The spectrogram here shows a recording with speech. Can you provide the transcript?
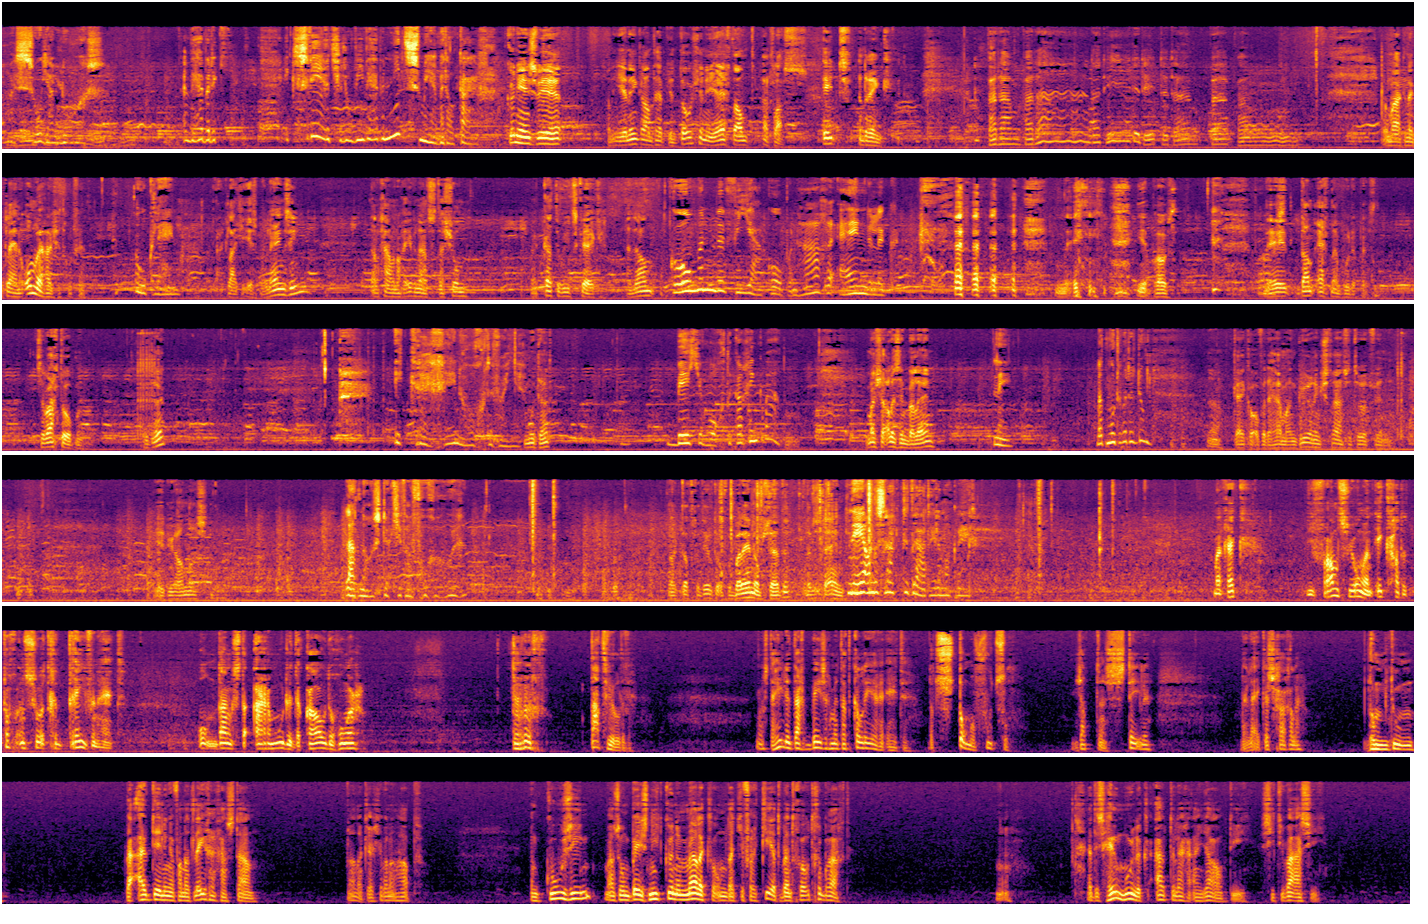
Maar zo jaloers. En we hebben de... Ik zweer het je, Louis, we hebben niets meer met elkaar. Kun je eens weer... Aan je linkerhand heb je een toosje en in je rechterhand een glas. Eet en drink. We maken een kleine omweg als je het goed vindt. Oh, klein. Ik laat je eerst Berlijn zien. Dan gaan we nog even naar het station naar Katowice kijken. En dan... Komen we via Kopenhagen eindelijk. Nee, hier, proost. Nee, dan echt naar Boedapest. Ze wachten op me. Vind je het leuk? Ik krijg geen hoogte van je. Moet dat? Beetje hoogte kan geen kwaad doen. Was je alles in Berlijn? Nee. Wat moeten we er doen? Nou, kijken of we de Herman Geuringstraße terugvinden. Die heet nu anders. Laat nog een stukje van vroeger horen. Ik dat gedeelte over Berlijn opzetten? Dat is het eind. Nee, anders raak ik de draad helemaal kwijt. Maar gek, die Franse jongen en ik hadden toch een soort gedrevenheid. Ondanks de armoede, de kou, de honger. Terug, dat wilden we. Je was de hele dag bezig met dat kaleren eten. Dat stomme voedsel. Jatten, stelen. Bij lijken scharrelen. Dom doen. Bij uitdelingen van het leger gaan staan. Nou, dan krijg je wel een hap. Een koe zien, maar zo'n beest niet kunnen melken omdat je verkeerd bent grootgebracht. Nou, het is heel moeilijk uit te leggen aan jou, die situatie.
